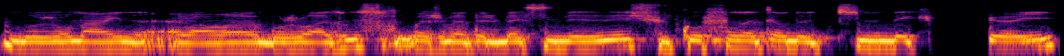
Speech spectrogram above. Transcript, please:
Bonjour Marine, alors bonjour à tous, moi je m'appelle Baptiste Benzet, je suis cofondateur de Team Bakery,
